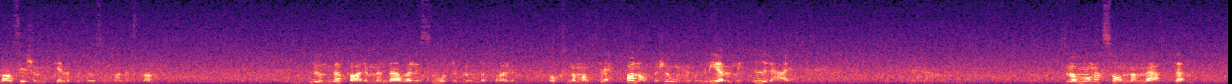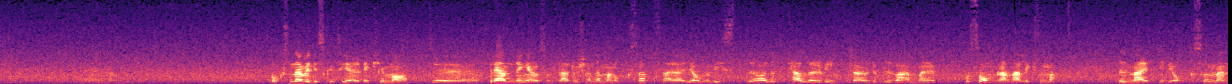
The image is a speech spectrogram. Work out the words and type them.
man ser så mycket hela tiden som man nästan blundar för det. Men där var det svårt att blunda för det. Också när man träffar någon person som lever mitt i det här. Det var många sådana möten. Eh, också när vi diskuterade klimatförändringar och sånt där, då kände man också att så här, ja men visst, vi har lite kallare vintrar och det blir varmare på somrarna. Liksom att vi märker det också men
